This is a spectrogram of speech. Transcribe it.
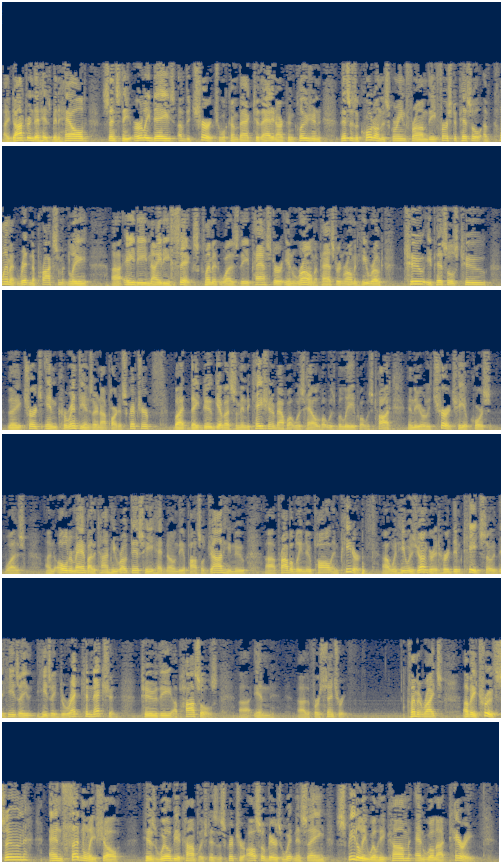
a doctrine that has been held since the early days of the church. We'll come back to that in our conclusion. This is a quote on the screen from the first epistle of Clement, written approximately uh, AD 96. Clement was the pastor in Rome, a pastor in Rome, and he wrote two epistles to the church in Corinthians. They're not part of Scripture, but they do give us some indication about what was held, what was believed, what was taught in the early church. He, of course, was an older man by the time he wrote this. He had known the Apostle John. He knew, uh, probably knew Paul and Peter uh, when he was younger. Had heard them teach. So he's a he's a direct connection to the apostles uh, in uh, the first century. Clement writes, "Of a truth, soon and suddenly shall." His will be accomplished, as the scripture also bears witness, saying, Speedily will he come and will not tarry.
